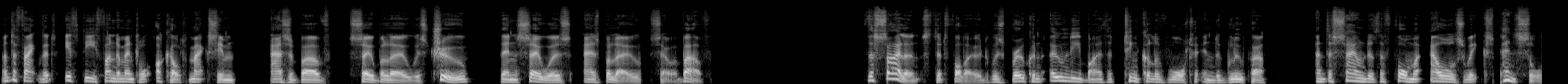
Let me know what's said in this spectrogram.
and the fact that if the fundamental occult maxim as above, so below was true, then so was as below, so above. The silence that followed was broken only by the tinkle of water in the glooper and the sound of the former Owlswick's pencil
